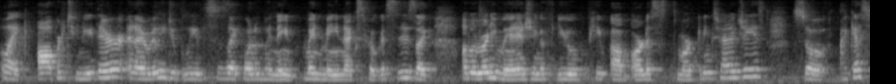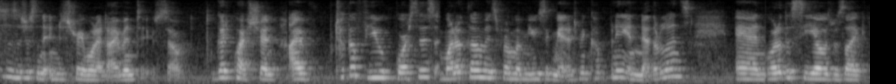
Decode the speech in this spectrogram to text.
like opportunity there and I really do believe this is like one of my main my main next focuses like I'm already managing a few um, artists marketing strategies so I guess this is just an industry I want to dive into so good question. I've took a few courses. One of them is from a music management company in Netherlands and one of the CEOs was like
